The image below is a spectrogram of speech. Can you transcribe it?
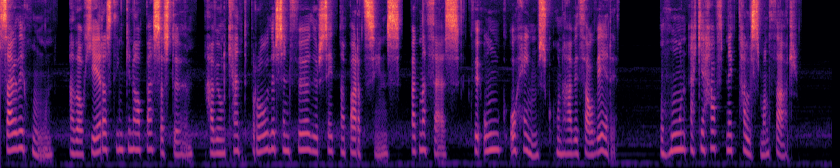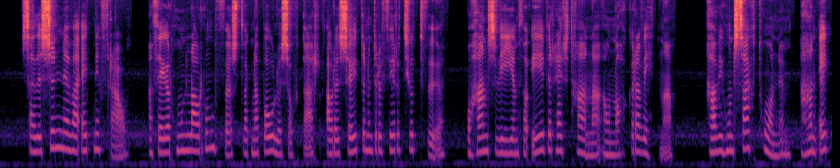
Sagði hún að á hérastinginu á bestastöðum hafi hún kent bróður sinn föður setna bartsins vegna þess hver ung og heimsk hún hafi þá verið og hún ekki haft neitt talsmann þar. Sagði Sunneva einnig frá að þegar hún lág rúmföst vegna bólusóttar árið 1742 og hans výjum þá yfirheirt hana á nokkura vitna, hafi hún sagt honum að hann eitt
